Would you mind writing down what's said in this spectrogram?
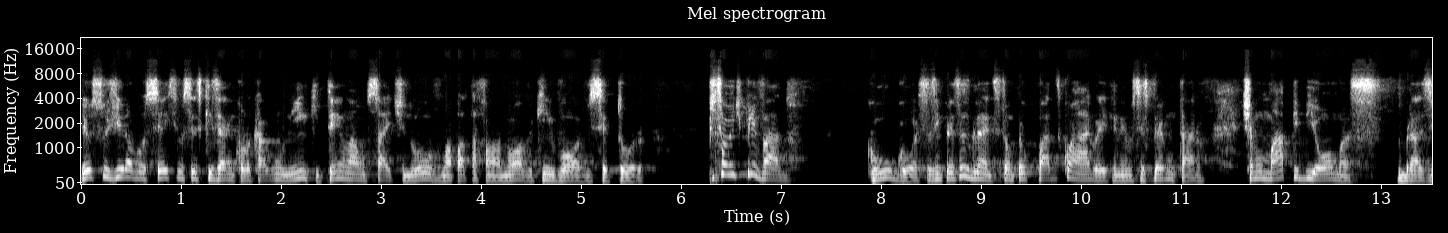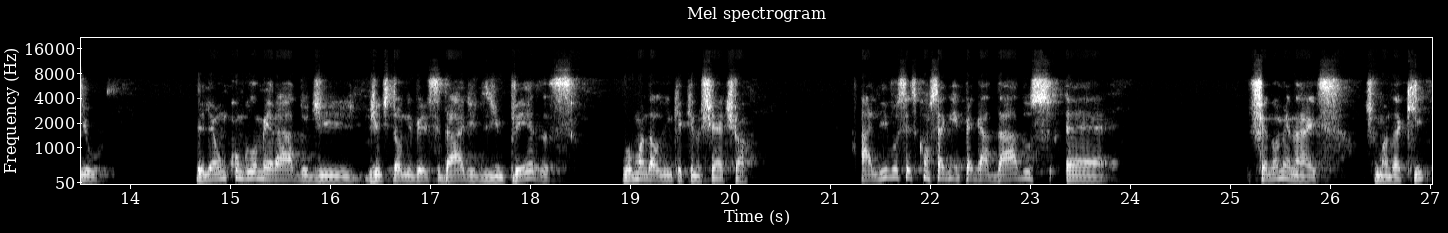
Eu sugiro a vocês, se vocês quiserem colocar algum link, tem lá um site novo, uma plataforma nova que envolve setor, principalmente privado. Google, essas empresas grandes estão preocupadas com a água aí, que nem vocês perguntaram. Chama o MAP Biomas do Brasil. Ele é um conglomerado de gente da universidade, de empresas. Vou mandar o link aqui no chat, ó. Ali vocês conseguem pegar dados é, fenomenais. Deixa eu mandar aqui.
